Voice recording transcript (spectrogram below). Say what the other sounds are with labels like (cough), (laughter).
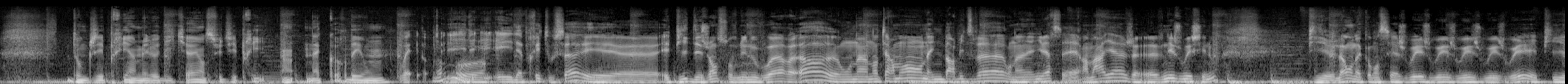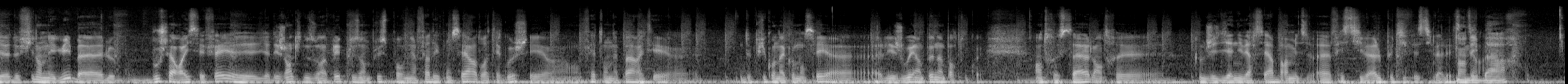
Donc j'ai pris un mélodica et ensuite j'ai pris un accordéon. Ouais. Oh. Et, il- et il a pris tout ça et, euh, et puis des gens sont venus nous voir. Ah, on a un enterrement, on a une bar mitzvah, on a un anniversaire, un mariage. euh, venez jouer chez nous. Puis euh, là, on a commencé à jouer, jouer, jouer, jouer, jouer. Et puis de fil en aiguille, bah, le bouche à oreille s'est fait. et Il y a des gens qui nous ont appelés de plus en plus pour venir faire des concerts à droite à gauche. Et euh, en fait, on n'a pas arrêté euh, depuis qu'on a commencé à, à aller jouer un peu n'importe où. Quoi. Entre salles, entre, euh, comme j'ai dit, anniversaire, bar mitzvah, festival, petit festival, etc. Dans des bars.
